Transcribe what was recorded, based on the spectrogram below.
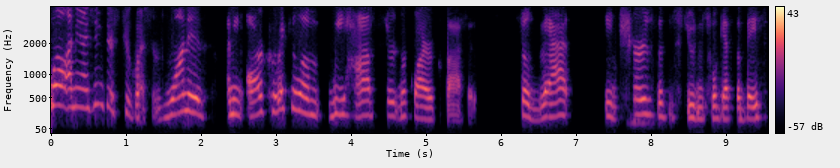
Well, I mean, I think there's two questions. One is, I mean, our curriculum, we have certain required classes. So that ensures that the students will get the basic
